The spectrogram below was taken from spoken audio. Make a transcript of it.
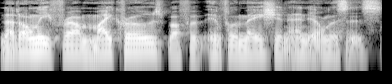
not only from microbes, but from inflammation and illnesses.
